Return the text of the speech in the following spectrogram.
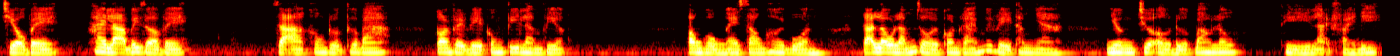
chiều về, hay là bây giờ về? Dạ không được thưa ba, con phải về công ty làm việc. Ông Hùng nghe xong hơi buồn, đã lâu lắm rồi con gái mới về thăm nhà, nhưng chưa ở được bao lâu thì lại phải đi.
